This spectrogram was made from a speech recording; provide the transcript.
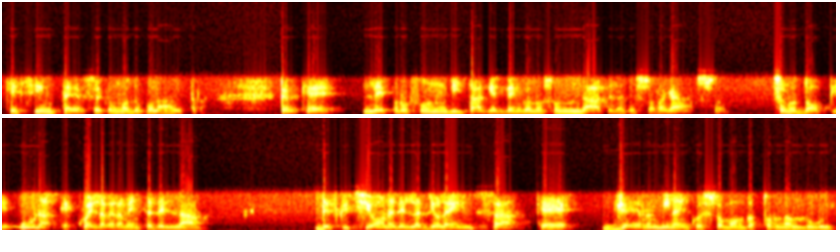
che si intersecano una dopo l'altra. Perché le profondità che vengono sondate da questo ragazzo sono doppie. Una è quella veramente della descrizione della violenza che germina in questo mondo attorno a lui.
